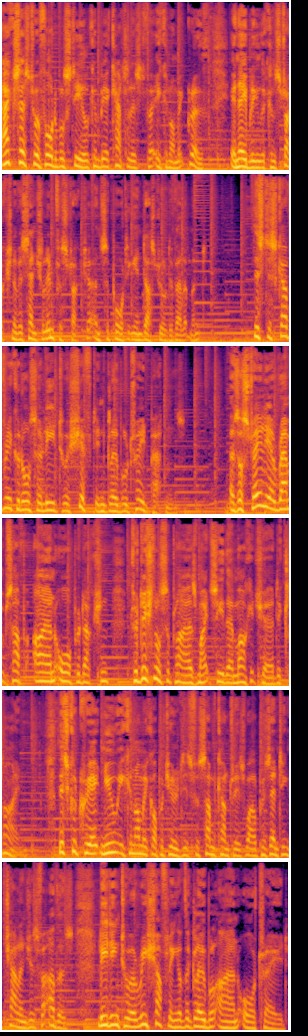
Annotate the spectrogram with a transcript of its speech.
Access to affordable steel can be a catalyst for economic growth, enabling the construction of essential infrastructure and supporting industrial development. This discovery could also lead to a shift in global trade patterns. As Australia ramps up iron ore production, traditional suppliers might see their market share decline. This could create new economic opportunities for some countries while presenting challenges for others, leading to a reshuffling of the global iron ore trade.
